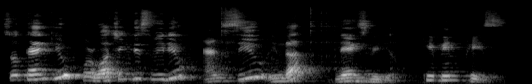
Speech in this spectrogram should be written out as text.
So thank you for watching this video and see you in the next video. Keep in peace.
